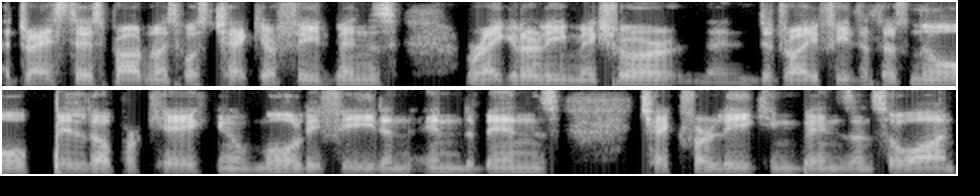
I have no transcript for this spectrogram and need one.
address this problem. I suppose check your feed bins regularly. Make sure the dry feed that there's no build-up or caking of moldy feed in, in the bins. Check for leaking bins and so on.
